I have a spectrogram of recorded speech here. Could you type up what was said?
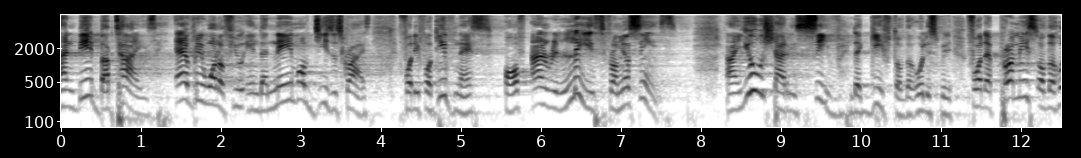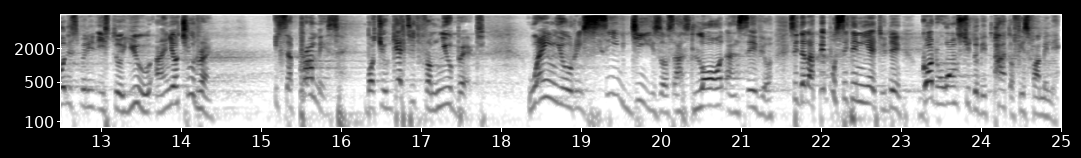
And be baptized, every one of you, in the name of Jesus Christ for the forgiveness of and release from your sins. And you shall receive the gift of the Holy Spirit. For the promise of the Holy Spirit is to you and your children. It's a promise, but you get it from new birth. When you receive Jesus as Lord and Savior. See, there are people sitting here today. God wants you to be part of His family.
